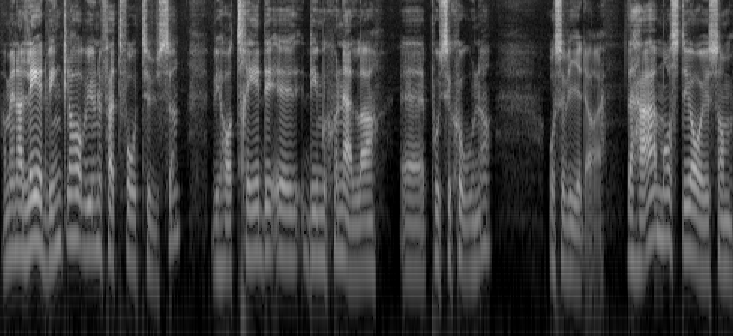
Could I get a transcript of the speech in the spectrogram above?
Jag menar ledvinklar har vi ungefär 2000. Vi har tredimensionella eh, eh, positioner och så vidare. Det här måste jag ju som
